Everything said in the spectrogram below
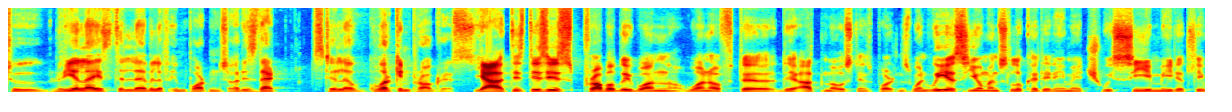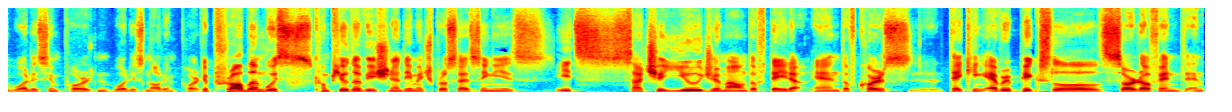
to realize the level of importance, or is that still a work in progress. Yeah, this, this is probably one one of the, the utmost importance. When we as humans look at an image, we see immediately what is important, what is not important. The problem with computer vision and image processing is it's such a huge amount of data. And of course, uh, taking every pixel sort of and, and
